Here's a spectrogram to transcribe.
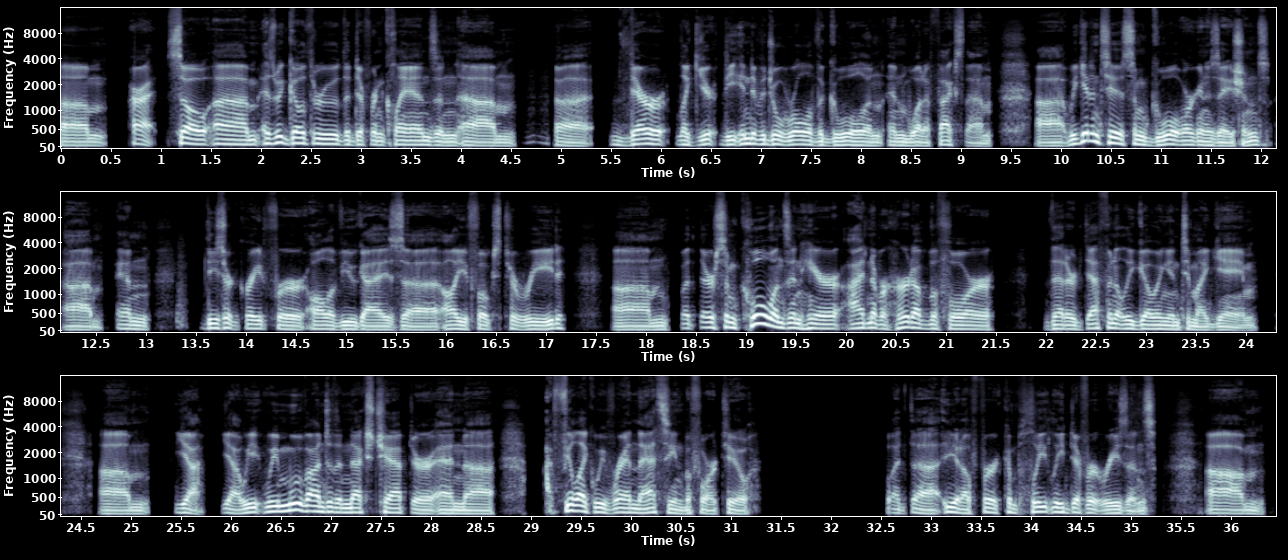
Um, all right. So um, as we go through the different clans and um, uh, their like your the individual role of the ghoul and and what affects them, uh, we get into some ghoul organizations, um, and these are great for all of you guys, uh, all you folks to read. Um, but there's some cool ones in here I'd never heard of before that are definitely going into my game. Um, yeah, yeah. We we move on to the next chapter, and uh, I feel like we've ran that scene before too, but uh, you know, for completely different reasons. Um,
